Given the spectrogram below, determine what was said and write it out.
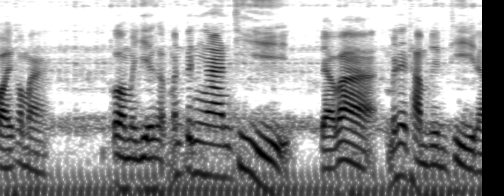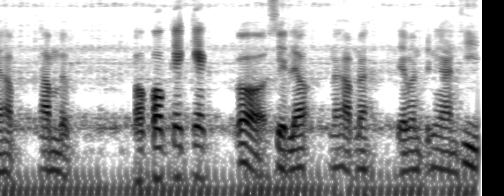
ทอยเข้ามา ก็ไม่เยอะครับ มันเป็นงานที่แบบว่าไม่ได้ทำเต็มที่นะครับทำแบบก็ก็แก๊กแก๊กก็เสร็จแล้วนะครับนะแต่มันเป็นงานที่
